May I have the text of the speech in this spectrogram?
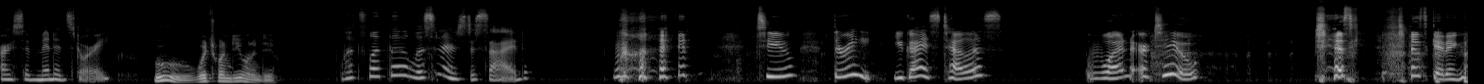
our submitted story? Ooh, which one do you want to do? Let's let the listeners decide. One, two, three. You guys tell us one or two. Just, just kidding.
